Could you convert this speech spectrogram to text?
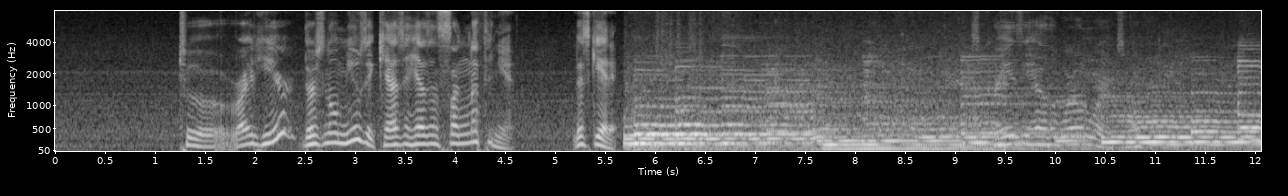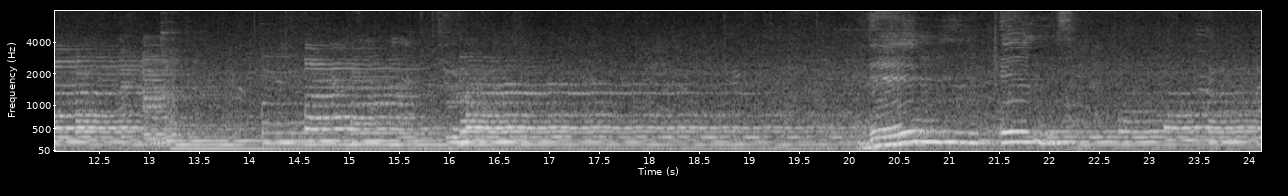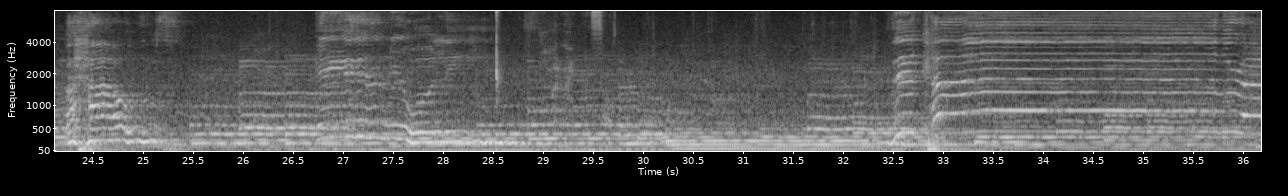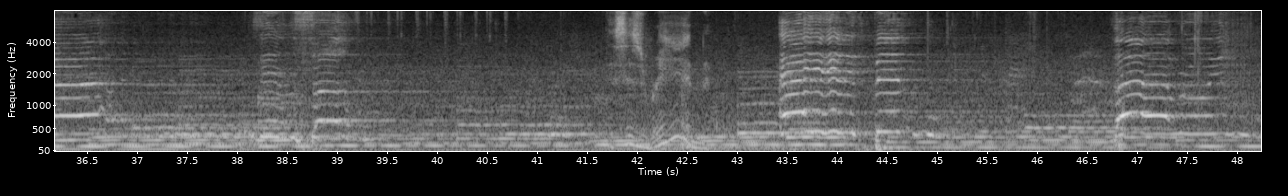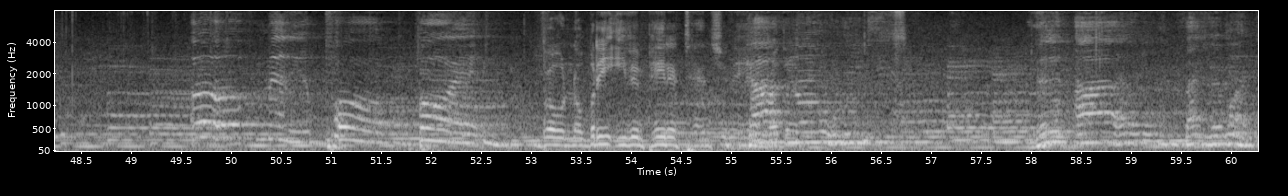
To right here? There's no music. He hasn't, he hasn't sung nothing yet. Let's get it. Nobody even paid attention to him, God brother. knows that I, thank you very much,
